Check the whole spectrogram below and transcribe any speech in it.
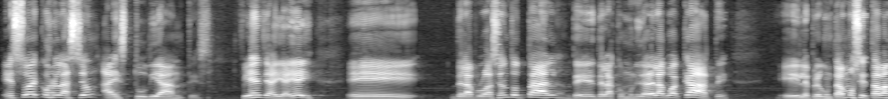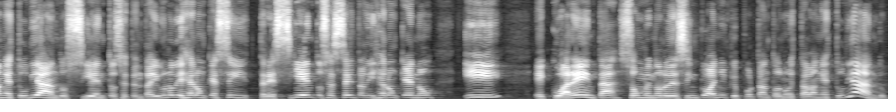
eso es con relación a estudiantes. Fíjense ahí, ahí hay eh, de la población total de, la comunidad del aguacate, eh, le preguntamos si estaban estudiando, 171 dijeron que sí, 360 dijeron que no y 40 eh, son menores de 5 años y que por tanto no estaban estudiando,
